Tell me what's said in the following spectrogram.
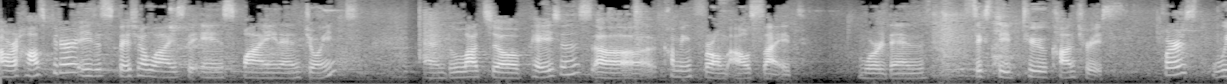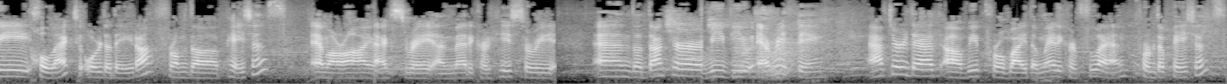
Our hospital is specialized in spine and joints, and lots of patients uh, coming from outside, more than 62 countries. First, we collect all the data from the patients, MRI, X-ray, and medical history, and the doctor review everything. After that, uh, we provide a medical plan for the patients.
